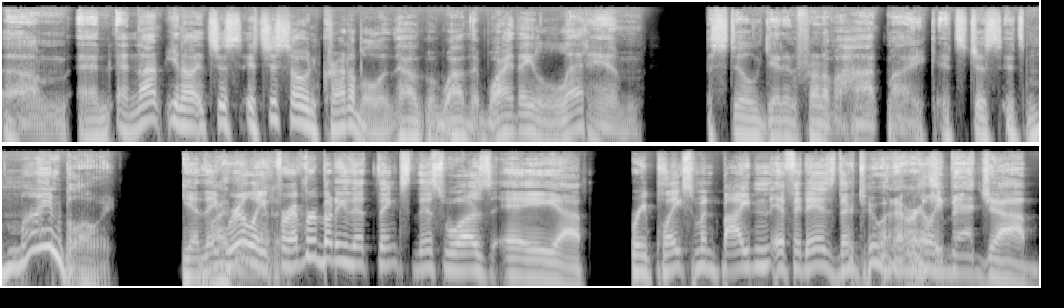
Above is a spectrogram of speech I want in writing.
Um, and and not you know, it's just it's just so incredible how why, why they let him still get in front of a hot mic. It's just it's mind blowing. Yeah, they really, for everybody that thinks this was a uh, replacement Biden, if it is, they're doing a really bad job.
